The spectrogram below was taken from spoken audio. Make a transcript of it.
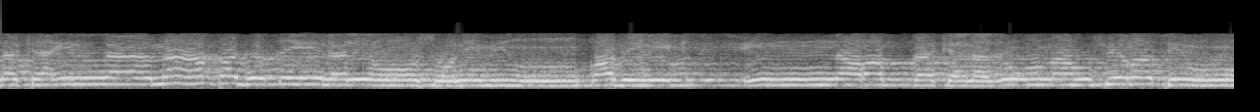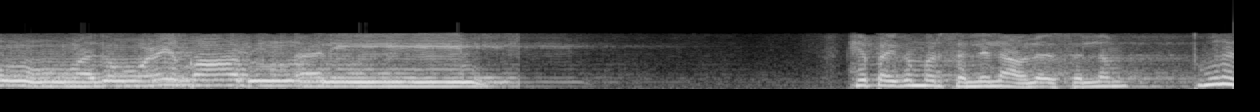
لك إلا ما قد قيل للرسل من قبلك إن ربك لذو مغفرة وذو عقاب أليم हे पैगंबर सल्लेला वसलम तुम्हाला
